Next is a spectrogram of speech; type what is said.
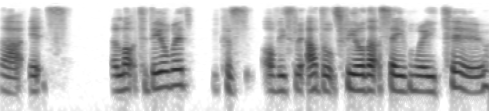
that it's a lot to deal with because obviously adults feel that same way too.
